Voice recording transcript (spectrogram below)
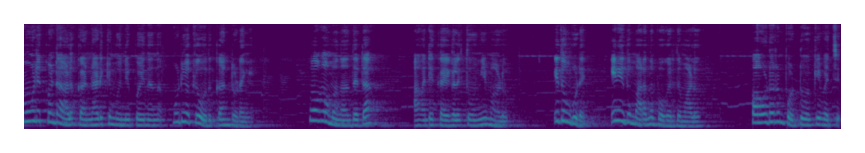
മൂളിക്കൊണ്ട് ആൾ കണ്ണാടിക്ക് മുന്നിൽ പോയി നിന്ന് മുടിയൊക്കെ ഒതുക്കാൻ തുടങ്ങി. പോകാമോ നന്ദേട്ടാ? അവന്റെ കൈകളിൽ തൂങ്ങി മാളു. ഇതും കൂടെ. ഇനി ഇത് മറന്നു പോകരുത് മാളു. പൗഡറും പൊട്ടുമൊക്കെ വെച്ച്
